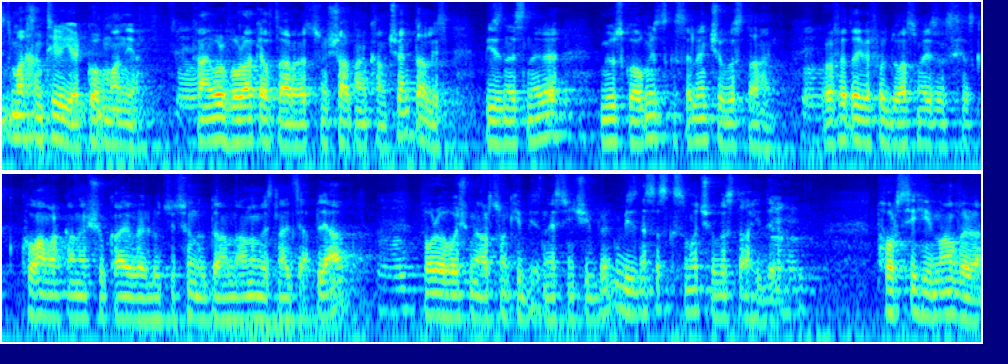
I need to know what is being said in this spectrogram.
ըստ մա խնդիրը երկկողմանի է։ Քանի որ որակյալ ծառայություն շատ անգամ չեն տալիս, բիզնեսները մյուս կողմից սկսել են չվստահեն որովհետև երբ որ դու ասում ես ես քո համար կանեմ շուկայի վերլուծություն ու դա անում ես նա ձապլյավ, որը ոչ մի արդյունքի բիզնեսին չի բերում, բիզնեսը սկսում է չվստահի դրան։ Փորձի հիման վրա։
